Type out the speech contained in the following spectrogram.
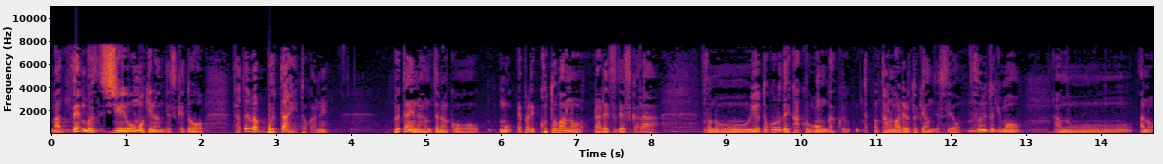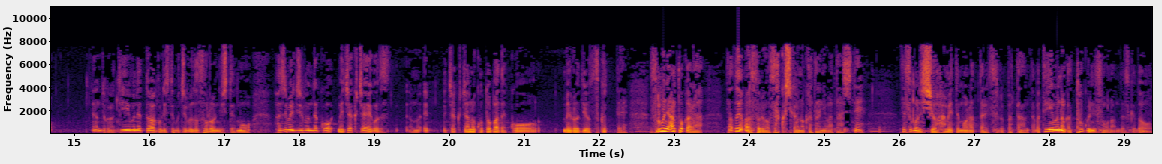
まあ全部詩を重きなんですけど、例えば舞台とかね、舞台なんてのはこう、もうやっぱり言葉の羅列ですから、その、いうところで書く音楽、頼まれる時あるんですよ。そういう時も、あのあの、なんていうか、TM ネットワークにしても自分のソロにしても、初め自分でこう、めちゃくちゃ英語です。あの、めちゃくちゃな言葉でこう、メロディーを作って、そこに後から、例えばそれを作詞家の方に渡して、で、そこに詩をはめてもらったりするパターンって、まあ、TM なんか特にそうなんですけど、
